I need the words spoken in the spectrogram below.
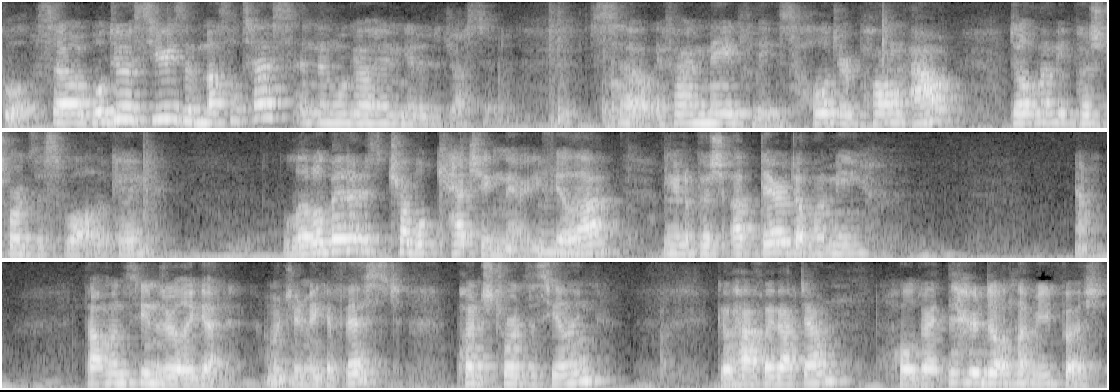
Cool. So we'll do a series of muscle tests and then we'll go ahead and get it adjusted. So if I may please, hold your palm out. Don't let me push towards this wall, okay? A little bit of trouble catching there. You feel mm-hmm. that? I'm gonna push up there. Don't let me. No. That one seems really good. I want you to make a fist, punch towards the ceiling, go halfway back down, hold right there. Don't let me push.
